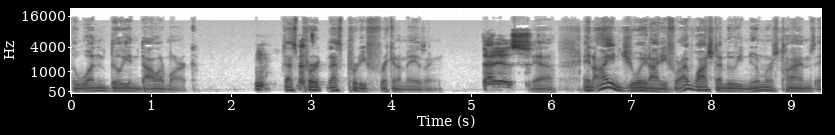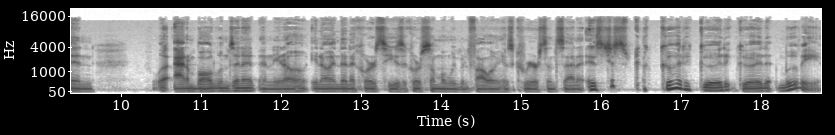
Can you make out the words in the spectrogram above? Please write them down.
the 1 billion dollar mark. Hmm. That's That's- per, that's pretty freaking amazing. That is. Yeah. And I enjoyed ID4. I've watched that movie numerous times and Adam Baldwin's in it and you know, you know, and then of course he's of course someone we've been following his career since then. It's just a good, good, good movie.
